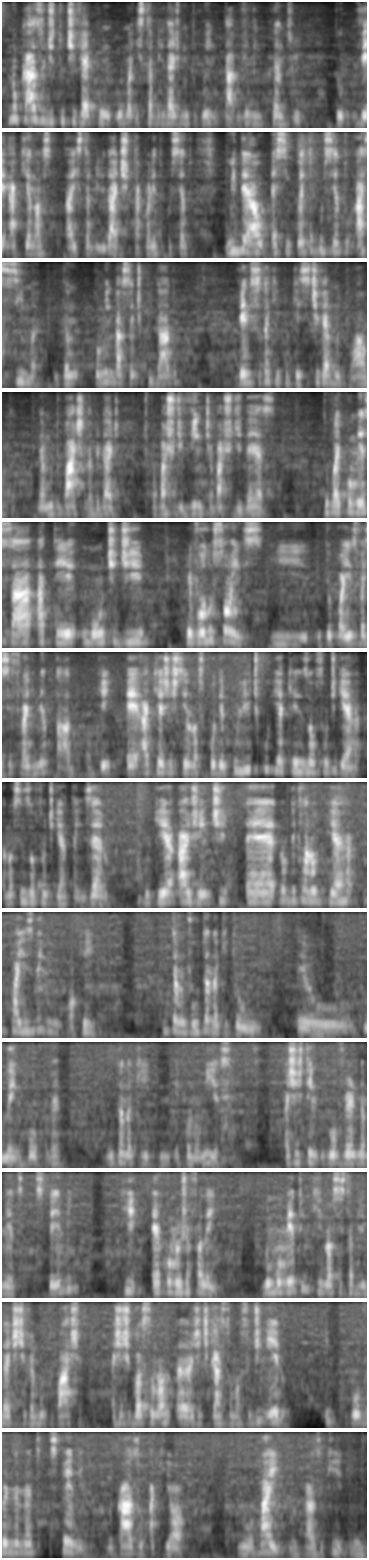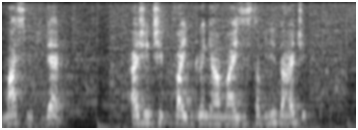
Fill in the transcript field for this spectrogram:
No caso de tu tiver com uma estabilidade muito ruim, tá? Vindo em country, tu vê aqui a nossa a estabilidade, tá 40%. O ideal é 50% acima. Então tomem bastante cuidado vendo isso daqui, porque se tiver muito alta, né, muito baixa, na verdade, tipo abaixo de 20, abaixo de 10, tu vai começar a ter um monte de revoluções e o teu país vai ser fragmentado, ok? É, aqui a gente tem o nosso poder político e aqui a resolução de guerra. A nossa resolução de guerra está em zero porque a gente é, não declarou guerra em país nenhum, ok? Então, voltando aqui que eu, eu pulei um pouco, né? Voltando aqui em economias, a gente tem government spending, que é como eu já falei, no momento em que nossa estabilidade estiver muito baixa, a gente, gosta no, a gente gasta o nosso dinheiro em government spending. No caso aqui, ó, no high, no caso aqui, no máximo que der, a gente vai ganhar mais estabilidade.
